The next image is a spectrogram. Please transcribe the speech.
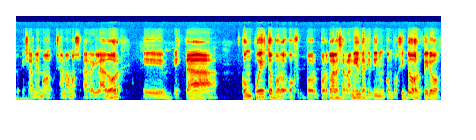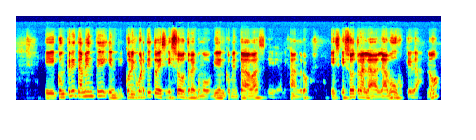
lo que llamemos, llamamos arreglador. Eh, está compuesto por, todas las herramientas que tiene un compositor, pero eh, concretamente con el cuarteto es, otra, como bien comentabas, Alejandro, es, otra la, la, búsqueda, ¿no?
